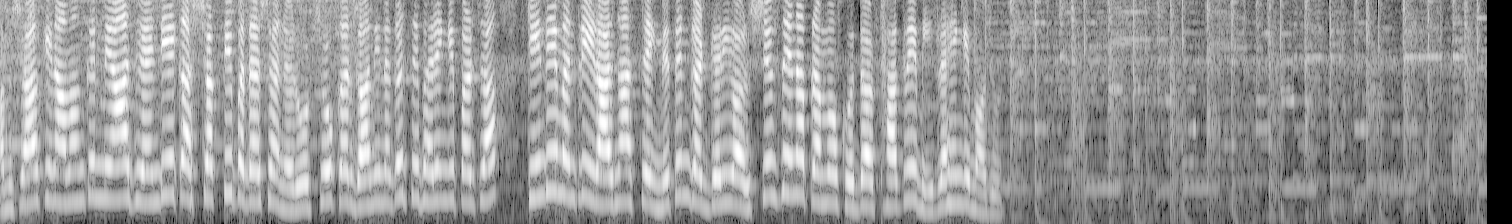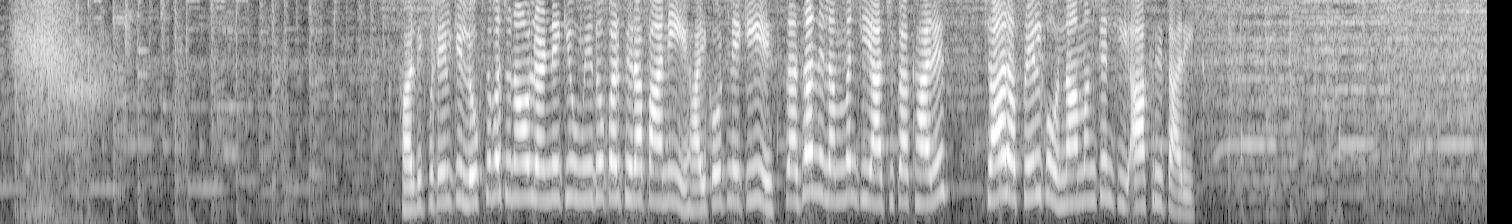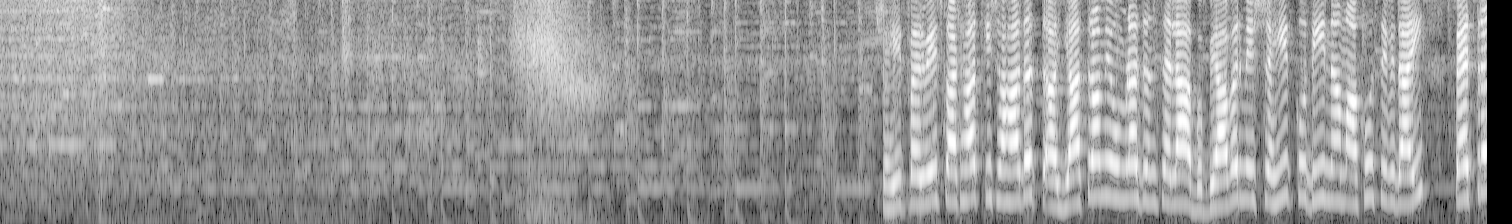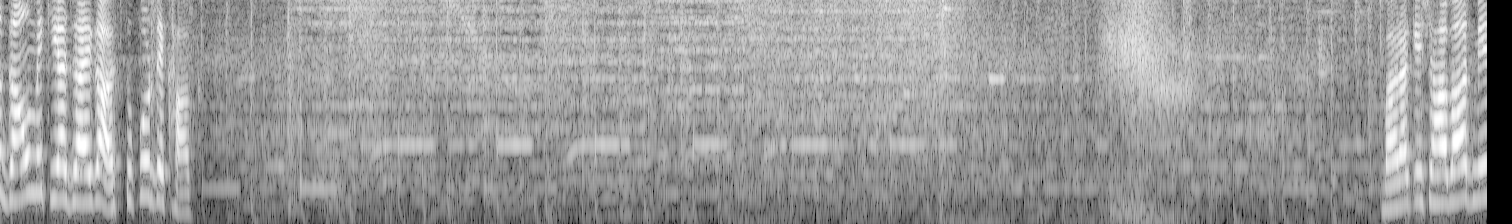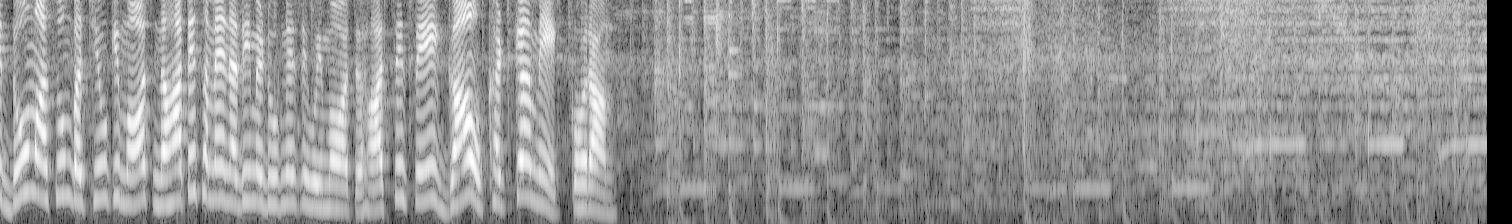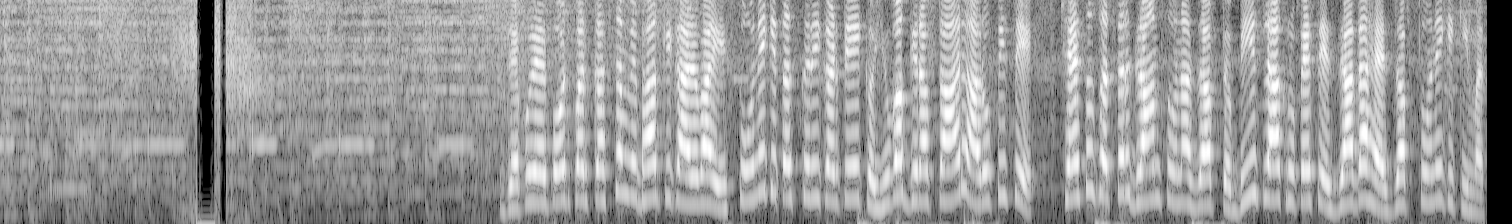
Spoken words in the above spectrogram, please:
अमित शाह के नामांकन में आज एनडीए का शक्ति प्रदर्शन। रोड शो कर गांधीनगर से भरेंगे पर्चा। केंद्रीय मंत्री राजनाथ सिंह, नितिन गडकरी और शिवसेना प्रमुख उद्धव ठाकरे भी रहेंगे मौजूद। हार्दिक पटेल के लोकसभा चुनाव लड़ने की उम्मीदों पर फिरा पानी। हाईकोर्ट ने की सजा निलंबन की याचिका खारिज। 4 अप्रैल को नामांकन की आखिरी तारीख। शहीद परवेज काठात की शहादत यात्रा में उमड़ा जनसैलाब। ब्यावर में शहीद को दी नम आँखों से विदाई। पैतृक गाँव में किया जाएगा सुपुर्द खाक। बारा के शाहबाद में दो मासूम बच्चियों की मौत। नहाते समय नदी में डूबने से हुई मौत। हादसे से गाँव खटका में कोहराम। जयपुर एयरपोर्ट पर कस्टम विभाग की कार्रवाई। सोने की तस्करी करते एक युवक गिरफ़्तार, आरोपी से 670 ग्राम सोना जब्त 20 लाख रुपए से ज़्यादा है जब्त सोने की कीमत।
